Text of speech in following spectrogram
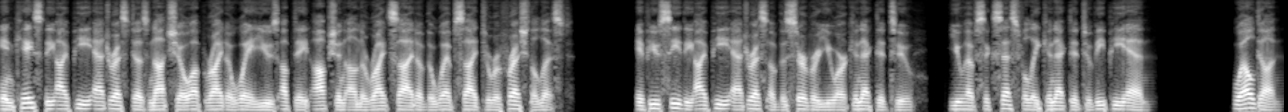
In case the IP address does not show up right away use update option on the right side of the website to refresh the list. If you see the IP address of the server you are connected to, you have successfully connected to VPN. Well done.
